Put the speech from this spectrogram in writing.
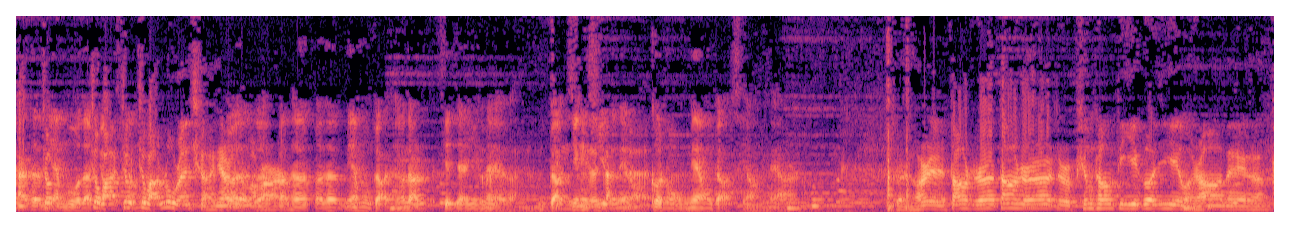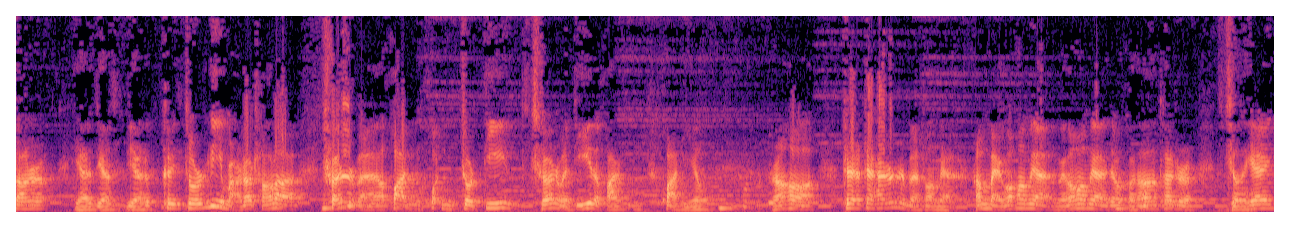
拍他面部的就把就就把路人请进去玩儿。把他把他面部表情有点借鉴于那个比较惊喜的那种各种面部表情那样的。对，而且当时当时就是平成第一歌姬嘛，然后那个当时也也也是可以，就是立马就成了全日本话话就是第一全日本第一的话话题嘛。然后这这还是日本方面，然后美国方面美国方面就可能他是请一些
